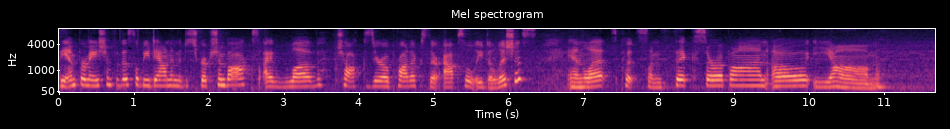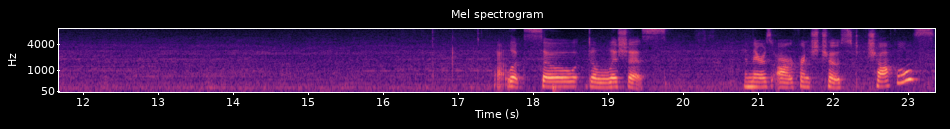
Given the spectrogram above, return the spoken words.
The information for this will be down in the description box. I love Choc Zero products. They're absolutely delicious. And let's put some thick syrup on. Oh, yum. That looks so delicious. And there's our French toast chaffles.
